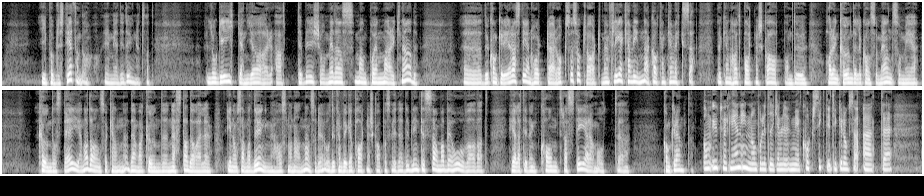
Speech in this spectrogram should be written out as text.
i publiciteten då, i mediedygnet. Så att logiken gör att det blir så. Medan man på en marknad Eh, Eh, du konkurrerar stenhårt där också såklart, men fler kan vinna, kakan kan växa. Du kan ha ett partnerskap om du har en kund eller konsument som är kund hos dig ena dagen så kan den vara kund nästa dag eller inom samma dygn hos någon annan. Så det, och du kan bygga partnerskap och så vidare. Det blir inte samma behov av att hela tiden kontrastera mot eh, konkurrenten. Om utvecklingen inom politiken blir mer kortsiktig, tycker du också att eh,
